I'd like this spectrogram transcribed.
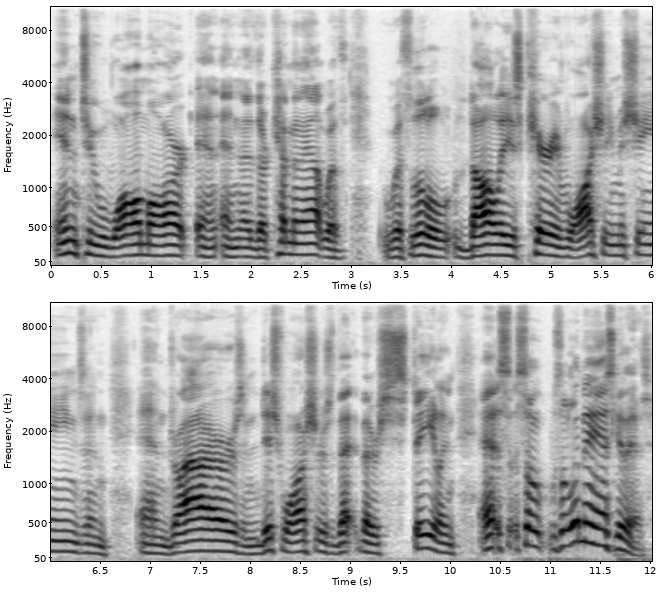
into Walmart, and, and they're coming out with with little dollies carrying washing machines and and dryers and dishwashers that they're stealing. And so, so, so let me ask you this:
